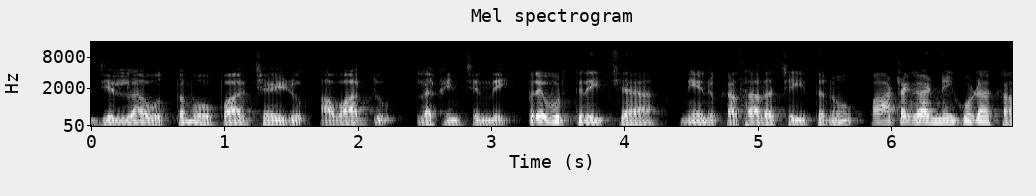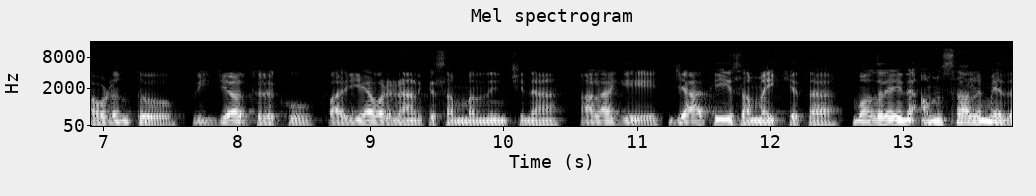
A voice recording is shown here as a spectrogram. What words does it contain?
జిల్లా ఉత్తమ ఉపాధ్యాయుడు అవార్డు లభించింది. ప్రవృత్తి రీత్యా నేను కథా రచయితను పాటగాడిని కూడా కావడంతో విద్యార్థులకు పర్యావరణానికి సంబంధించిన అలాగే జాతీయ సమైక్యత మొదలైన అంశాల మీద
